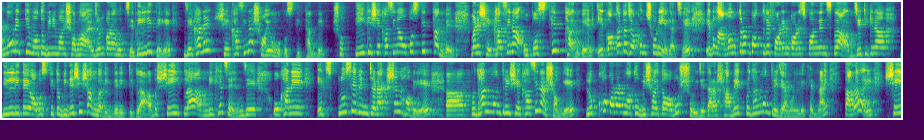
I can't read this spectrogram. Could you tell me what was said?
এমন একটি মত বিনিময় সভা আয়োজন করা হচ্ছে দিল্লিতে, যেখানে শেখ হাসিনা স্বয়ং উপস্থিত থাকবেন। সত্যিই কি শেখ হাসিনা উপস্থিত থাকবেন? মানে শেখ হাসিনা উপস্থিত থাকবেন এ কথাটা যখন ছড়িয়ে গেছে এবং আমন্ত্রণ পত্রে ফরেন করেসপন্ডেন্স ক্লাব যেটি কিনা দিল্লিতে অবস্থিত বিদেশি সাংবাদিকদের একটি ক্লাব সেই ক্লাব লিখেছেন যে ওখানে এক্সক্লুসিভ ইন্টারাকশন হবে প্রধানমন্ত্রী শেখ হাসিনার সঙ্গে। লক্ষ্য করার মতো বিষয় তো অবশ্যই যে তারা সাবেক প্রধানমন্ত্রী যেমন লেখেন নাই, তারাই সেই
